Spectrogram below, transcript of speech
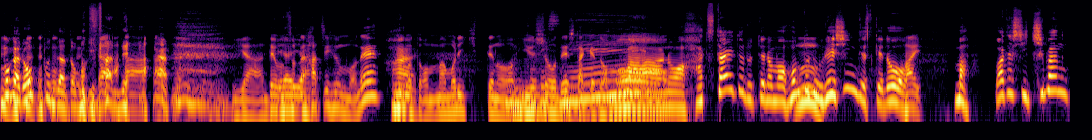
僕は6分だと思ってたんで。いやでもそれ8分もね見事守りきっての優勝でしたけども、まあ、あの初タイトルっていうのは本当に嬉しいんですけど、うんはい、まあ私一番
